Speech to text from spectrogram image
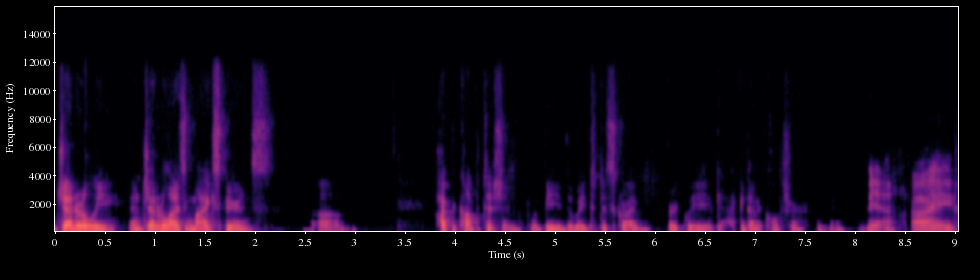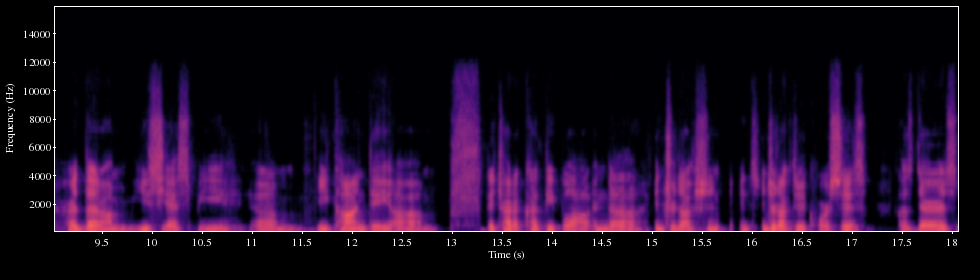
generally, and generalizing my experience, um, hyper competition would be the way to describe Berkeley academic culture. Yeah. Yeah, I heard that um UCSB um econ they um they try to cut people out in the introduction in, introductory courses because there's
